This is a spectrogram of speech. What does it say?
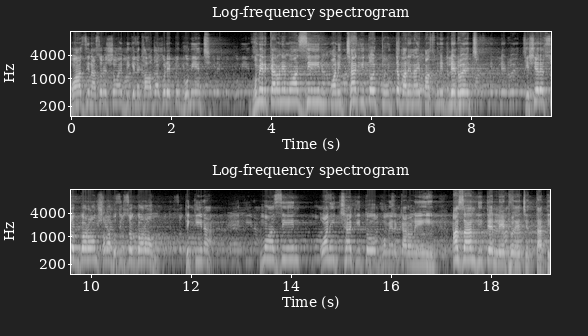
মোয়াজ্জিন আসরের সময় বিকেলে খাওয়া দাওয়া করে একটু ঘুমিয়েছে। ঘুমের কারণে মোয়াজ্জিন অনিচ্ছাকৃত একটু উঠতে পারে নাই, পাঁচ মিনিট লেট হয়েছে। কিসের চোখ গরম? সভাপতির চোখ গরম, ঠিক কি না মোয়াজ্জিন অনিচ্ছাকৃত ঘুমের কারণে আজান দিতে লেট হয়েছে তাতে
